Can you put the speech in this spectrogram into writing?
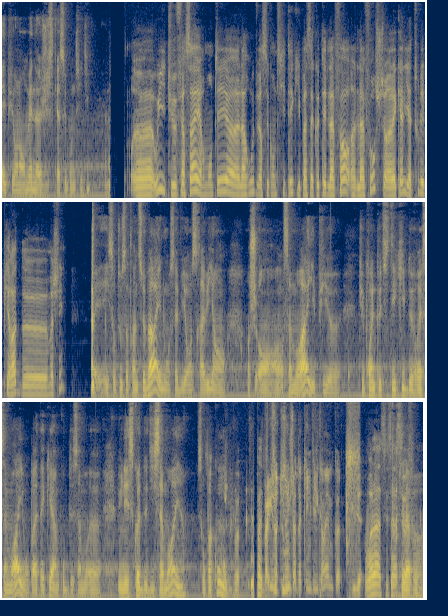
Et puis on l'emmène jusqu'à Second City. Euh, oui, tu veux faire ça et remonter euh, la route vers Seconde Cité qui passe à côté de la, for- euh, de la fourche sur laquelle il y a tous les pirates de Machi? Et ils sont tous en train de se barrer et nous on s'habille, on se rhabille en, en, ch- en- en samouraï et puis euh, tu prends une petite équipe de vrais samouraïs, ils vont pas attaquer un groupe de euh, une escouade de 10 samouraïs. Hein. Ils sont pas cons non plus. pas Bah, ils, ont, tout. ils ont juste attaqué une ville quand même, quoi. Il- Voilà, c'est ça. C'est tu la faute.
